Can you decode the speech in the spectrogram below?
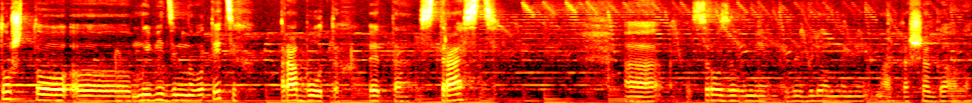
то, что э, мы видим на вот этих работах это «Страсть» э, с розовыми влюбленными Марка Шагала,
